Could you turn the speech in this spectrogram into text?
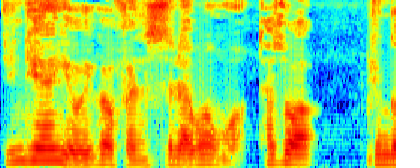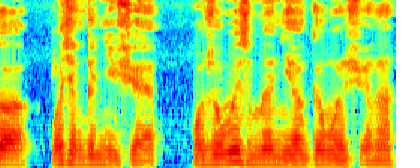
今天有一个粉丝来问我，他说：“军哥，我想跟你学。”我说：“为什么你要跟我学呢？”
